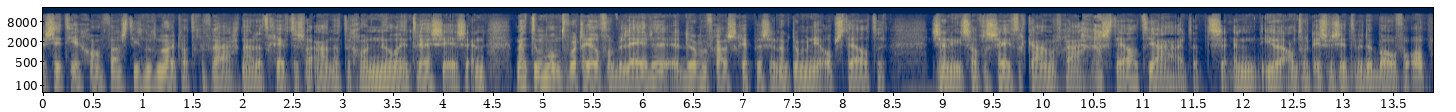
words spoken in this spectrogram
zit hier gewoon vast, die is nog nooit wat gevraagd. Nou, dat geeft dus wel aan dat er gewoon nul interesse is. En met de mond wordt er heel veel beleden door mevrouw Schippers... en ook door meneer Opstelten. Er zijn nu iets van 70 kamervragen gesteld. Ja, dat, en ieder antwoord is, we zitten we er bovenop.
